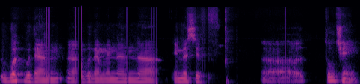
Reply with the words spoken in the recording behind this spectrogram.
work with them uh, with them in an uh, immersive uh, tool chain.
